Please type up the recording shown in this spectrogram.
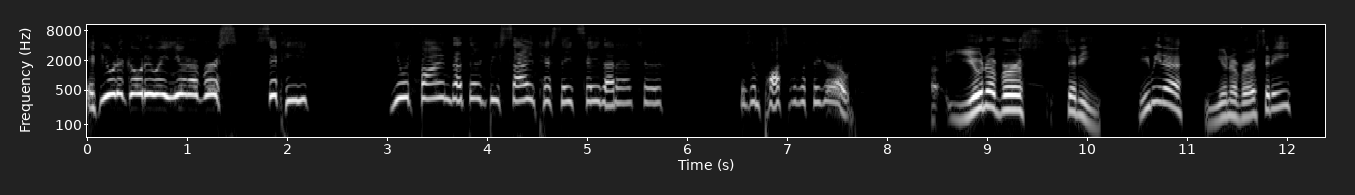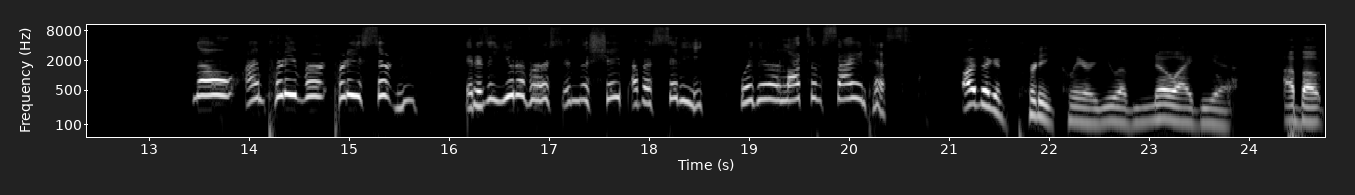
if you were to go to a universe city, you would find that there'd be scientists they'd say that answer is impossible to figure out. Uh, universe city. Do you mean a university? No, I'm pretty ver- pretty certain it is a universe in the shape of a city where there are lots of scientists. I think it's pretty clear you have no idea about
